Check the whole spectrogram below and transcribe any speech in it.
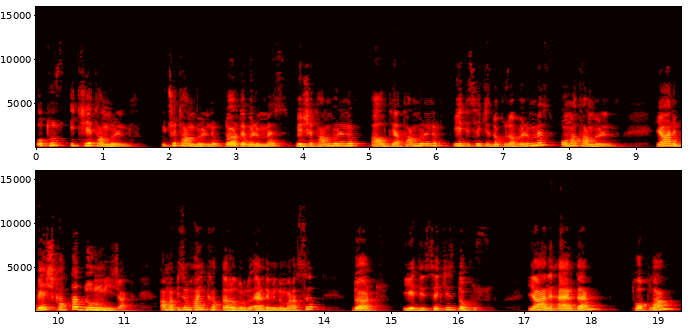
30 2'ye tam bölünür. 3'e tam bölünür, 4'e bölünmez, 5'e tam bölünür, 6'ya tam bölünür, 7, 8, 9'a bölünmez, 10'a tam bölünür. Yani 5 katta durmayacak. Ama bizim hangi katlara durdu Erdem'in numarası? 4, 7, 8, 9. Yani Erdem toplam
